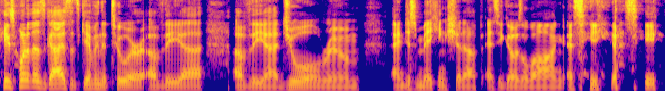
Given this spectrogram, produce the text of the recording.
He's one of those guys that's giving the tour of the uh, of the uh, jewel room and just making shit up as he goes along as he as he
